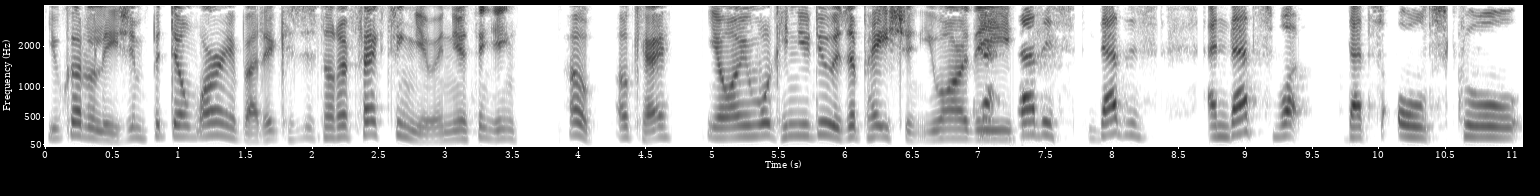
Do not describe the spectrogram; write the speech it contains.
You've got a lesion, but don't worry about it because it's not affecting you. And you're thinking, oh, okay. You know, I mean, what can you do as a patient? You are the. That- that is, that is, and that's what, that's old school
